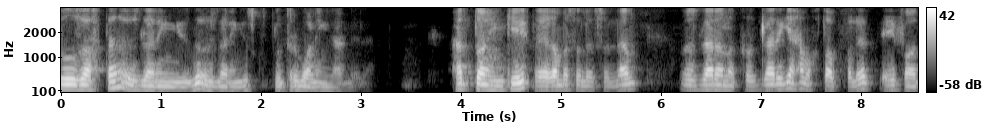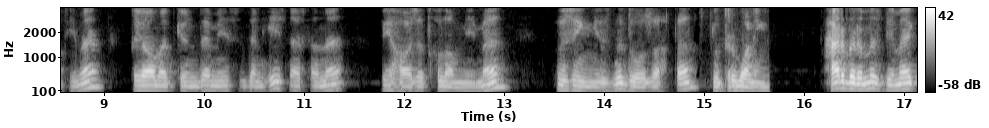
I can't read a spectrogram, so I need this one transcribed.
do'zaxdan o'zlaringizni o'zlaringiz qutultirib olinglar dedi. Hattoki payg'ambar sallallohu alayhi vasallam o'zlarini qizlariga ham xitob qilib ey fotima qiyomat kunida men sizdan hech narsani behojat qilolmayman. O'zingizni do'zaxdan qutultirib oling. Har birimiz demak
